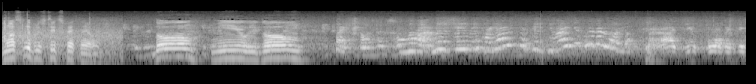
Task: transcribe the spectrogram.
В Москве плюс 35, наверное. Дом, милый дом. Вы все притворяетесь, ты издеваетесь надо мной? Ради бога, здесь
